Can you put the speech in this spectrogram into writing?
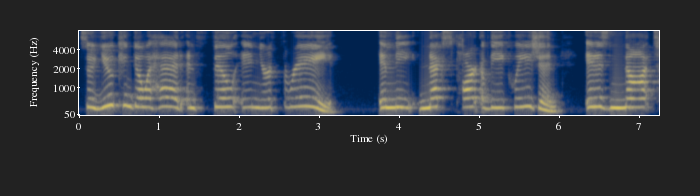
So you can go ahead and fill in your three in the next part of the equation. It is not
